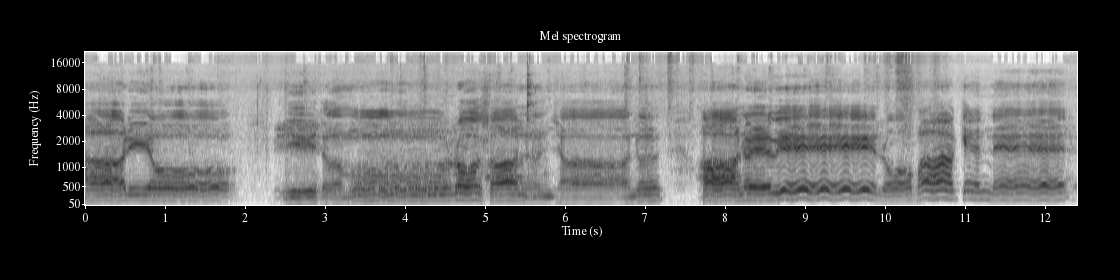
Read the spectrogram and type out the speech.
의심하리요? 믿음으로 사는 자는 하늘 위로 받겠네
